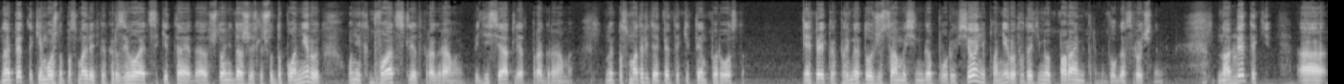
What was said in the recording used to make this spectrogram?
Но опять-таки можно посмотреть, как развивается Китай, да, что они даже если что-то планируют, у них 20 лет программы, 50 лет программы. Ну и посмотрите опять-таки темпы роста. И опять, как пример, тот же самый Сингапур. И все они планируют вот этими вот параметрами долгосрочными. Но угу. опять-таки, а,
